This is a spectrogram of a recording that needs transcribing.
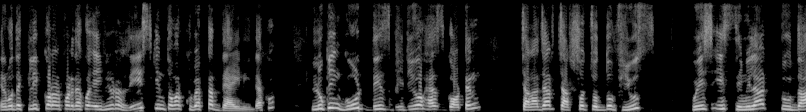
এর মধ্যে ক্লিক করার পরে দেখো এই ভিডিওটা রিচ কিন্তু আমার খুব একটা দেয়নি। দেখো looking good this video has gotten চার হাজার চারশো চোদ্দ views which is similar to the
